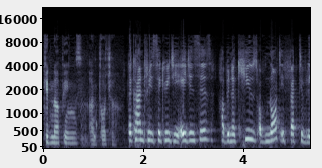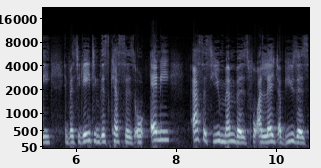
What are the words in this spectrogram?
kidnappings, and torture. The country's security agencies have been accused of not effectively investigating these cases or any SSU members for alleged abuses,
